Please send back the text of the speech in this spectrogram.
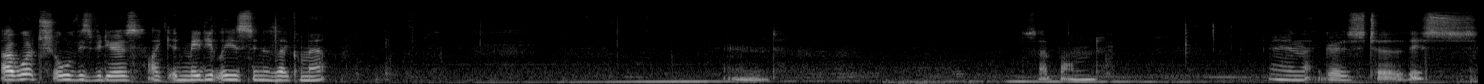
I watch all of his videos like immediately as soon as they come out. And that bond. And that goes to this.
